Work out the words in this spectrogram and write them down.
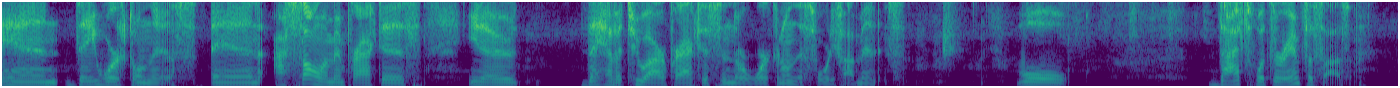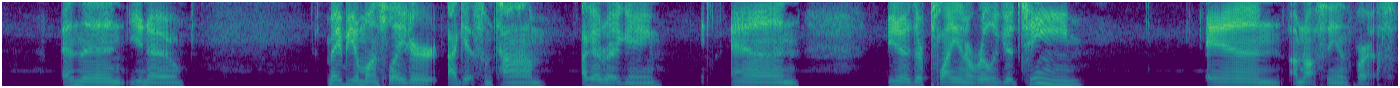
and they worked on this. And i saw them in practice. You know they have a two hour practice and they're working on this 45 minutes. Well that's what they're emphasizing. And then you know maybe a month later i get some time. I go to a game. And you know they're playing a really good team. And i'm not seeing the press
